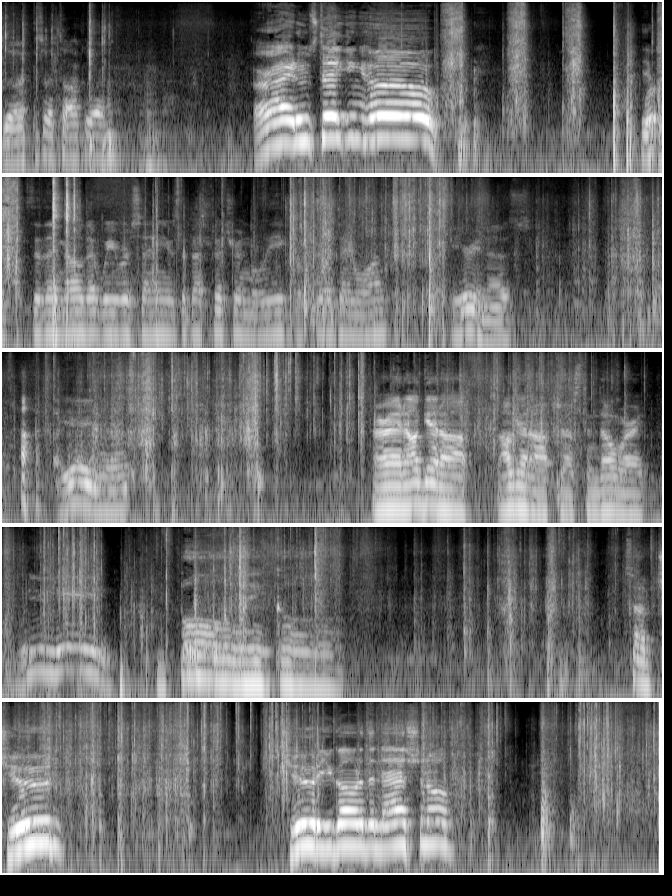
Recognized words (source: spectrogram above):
Zach, is that Taco Line? All right, who's taking who? Yeah, but did they know that we were saying he was the best pitcher in the league before day one? Erie knows. Erie knows. All right, I'll get off. I'll get off, Justin. Don't worry. What do you mean? Bullwinkle. What's up, Jude? Jude, are you going to the National?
